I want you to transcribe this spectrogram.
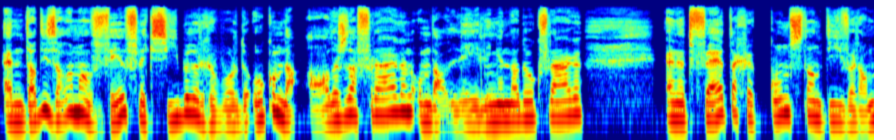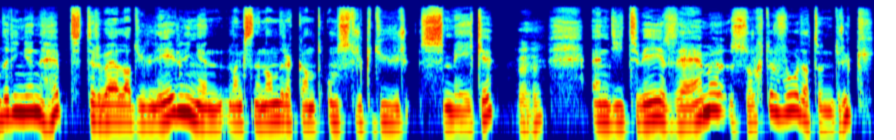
En dat is allemaal veel flexibeler geworden, ook omdat ouders dat vragen, omdat leerlingen dat ook vragen. En het feit dat je constant die veranderingen hebt, terwijl dat je leerlingen langs een andere kant om structuur smeken. En die twee rijmen zorgt ervoor dat een druk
